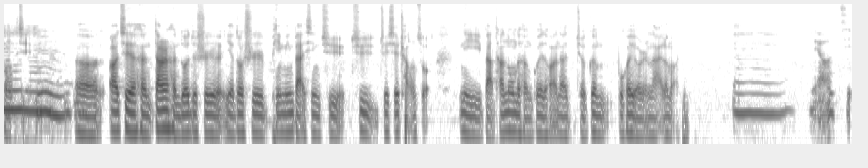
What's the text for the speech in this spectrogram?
东西。嗯，呃，而且很当然很多就是也都是平民百姓去去这些场所，你把它弄得很贵的话，那就更不会有人来了嘛。嗯，了解。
